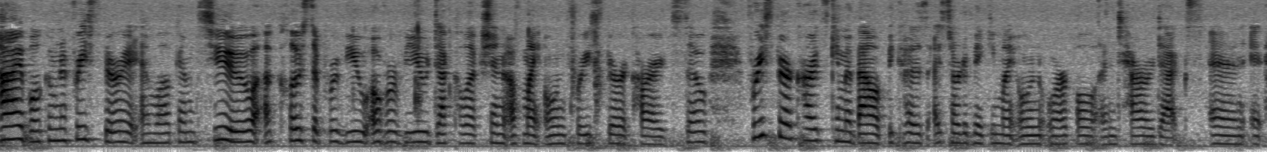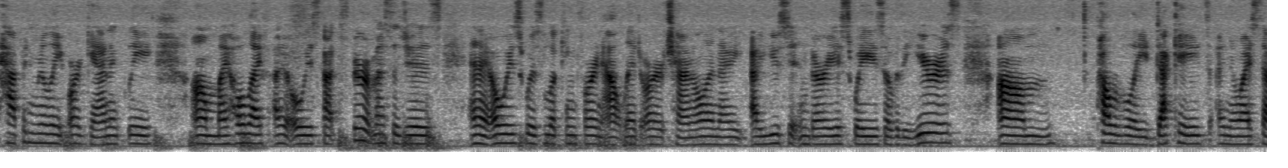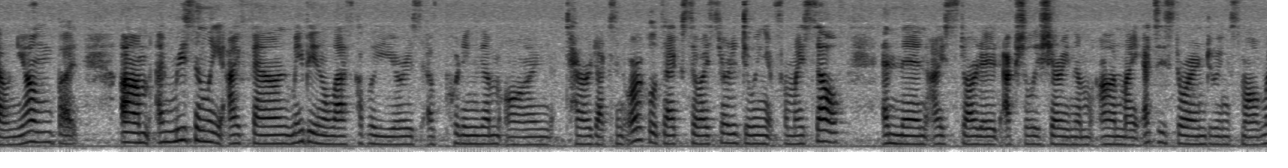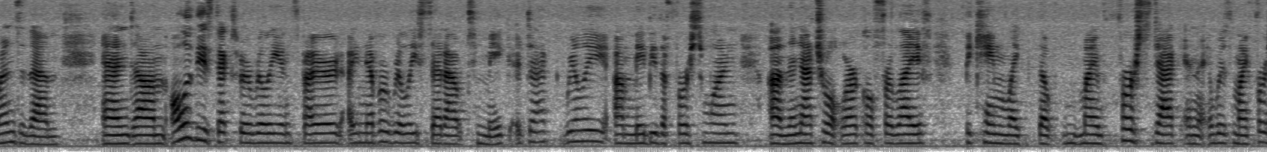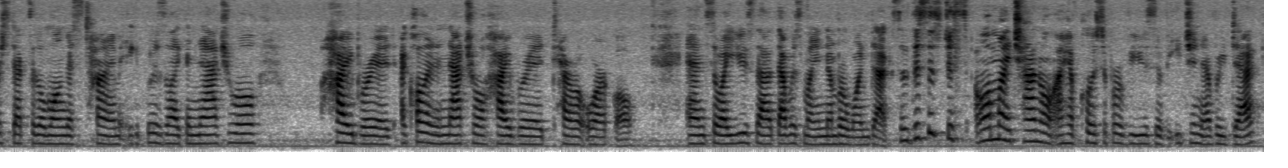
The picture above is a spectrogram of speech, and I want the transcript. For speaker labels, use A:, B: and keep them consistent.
A: Hi, welcome to Free Spirit and welcome to a close-up review overview deck collection of my own Free Spirit cards. So Free Spirit cards came about because I started making my own Oracle and Tarot decks and it happened really organically. Um, my whole life I always got spirit messages and I always was looking for an outlet or a channel and I, I used it in various ways over the years, um, probably decades. I know I sound young, but um, and recently I found, maybe in the last couple of years, of putting them on tarot decks and oracle decks. So I started doing it for myself. And then I started actually sharing them on my Etsy store and doing small runs of them. And um, all of these decks were really inspired. I never really set out to make a deck, really. Um, maybe the first one, um, the Natural Oracle for Life, became like the my first deck, and it was my first deck for the longest time. It was like a natural hybrid. I call it a natural hybrid tarot oracle. And so I use that. That was my number one deck. So this is just on my channel. I have close-up reviews of each and every deck.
